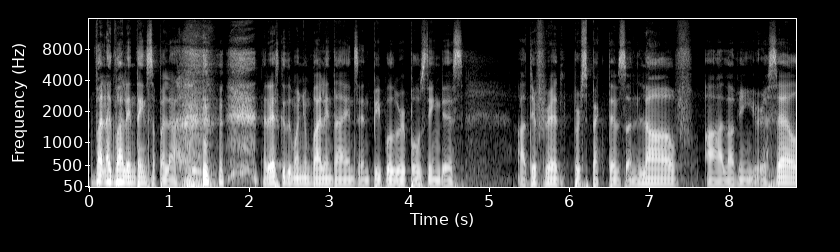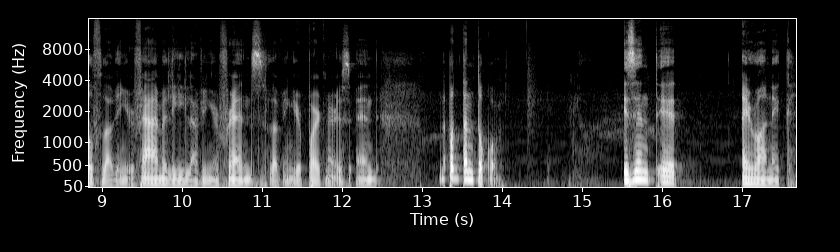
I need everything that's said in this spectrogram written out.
va- nag-Valentine's na pala. na-realize ko naman yung Valentine's and people were posting this uh, different perspectives on love, uh, loving yourself, loving your family, loving your friends, loving your partners. And napagtanto ko, isn't it ironic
